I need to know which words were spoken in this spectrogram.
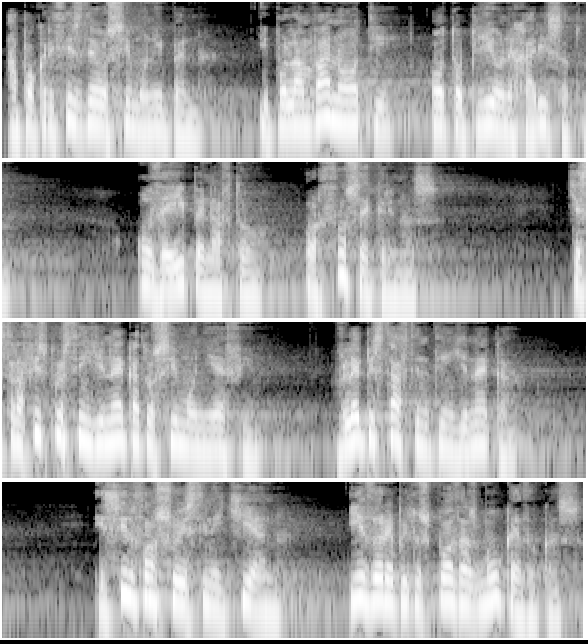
Αποκριθείς δε ο Σίμων είπεν, υπολαμβάνω ότι ο το πλοίον εχαρίσα του. Ο δε είπεν αυτό, ορθώς έκρινας. Και στραφείς προς την γυναίκα το Σίμων Ιέφη, βλέπεις ταύτην την γυναίκα; Εισήλθον σου εις την οικίαν, είδωρ επί τους πόδας μου ούκ έδωκας.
